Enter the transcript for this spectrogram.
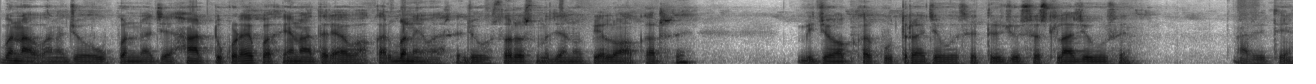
બનાવવાના. જો ઉપરના જે સાત ટુકડા આપ્યા છે, એના આધારે આવા આકાર બનાવ્યા છે. જો સરસ મજાનો પહેલો આકાર છે, બીજો આકાર કૂતરા જેવો છે, ત્રીજો સસલા જેવું છે. આ રીતે.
